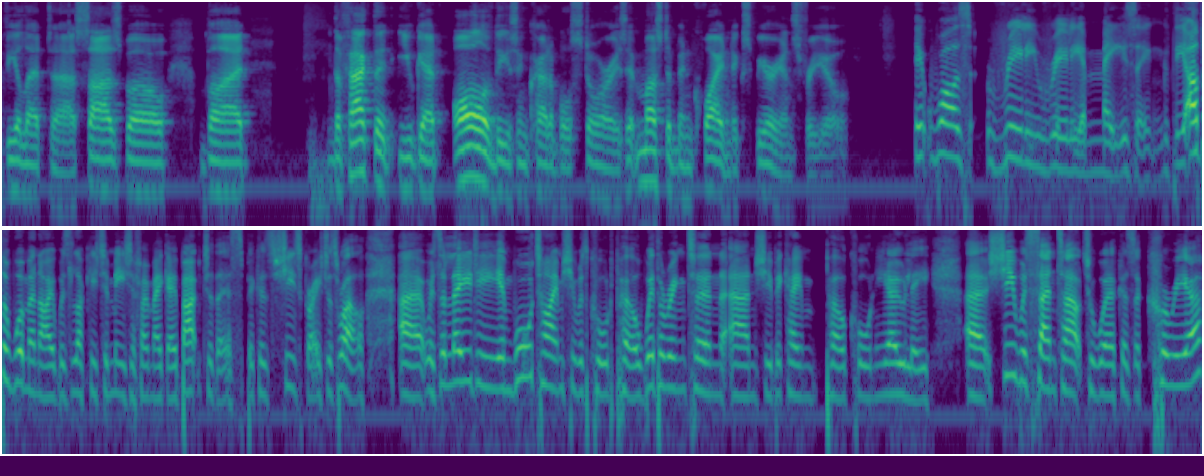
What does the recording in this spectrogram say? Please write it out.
Violette uh, Szabo, but the fact that you get all of these incredible stories, it must have been quite an experience for you it was really, really amazing. The other woman I was lucky to meet, if I may go back to this, because she's great as well, uh, was a lady in wartime. She was called Pearl Witherington and she became Pearl Cornioli. Uh, she was sent out to work as a courier.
